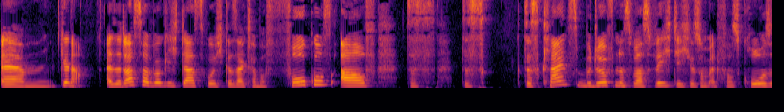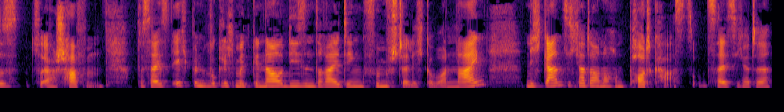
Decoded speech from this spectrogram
Ähm, genau. Also das war wirklich das, wo ich gesagt habe, Fokus auf das, das das kleinste Bedürfnis, was wichtig ist, um etwas Großes zu erschaffen. Das heißt, ich bin wirklich mit genau diesen drei Dingen fünfstellig geworden. Nein, nicht ganz. Ich hatte auch noch einen Podcast. Das heißt, ich hatte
